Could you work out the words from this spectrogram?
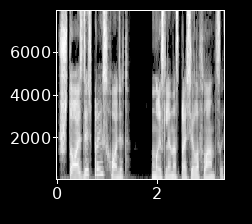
Что здесь происходит?» — мысленно спросила Фланцы.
